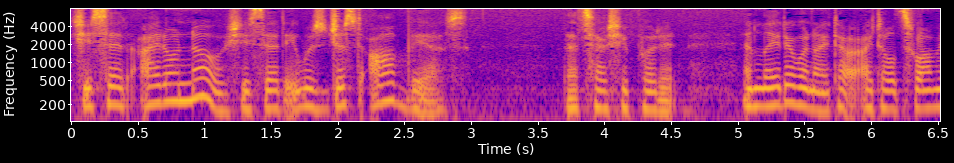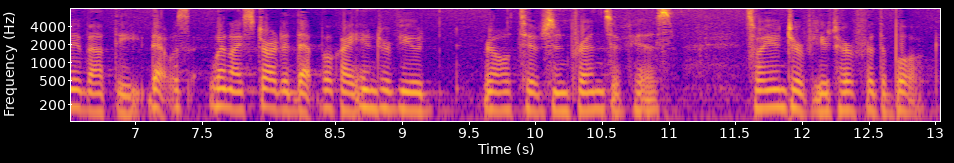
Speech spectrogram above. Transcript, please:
She said, I don't know. She said, It was just obvious. That's how she put it. And later, when I, ta- I told Swami about the, that was when I started that book, I interviewed relatives and friends of his. So I interviewed her for the book.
